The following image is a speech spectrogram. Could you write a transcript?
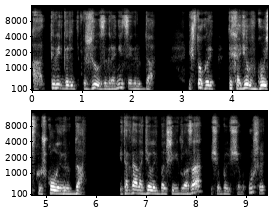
а ты ведь, говорит, жил за границей? Я говорю, да. И что, говорит, ты ходил в гойскую школу? Я говорю, да. И тогда она делает большие глаза, еще больше, чем уши.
